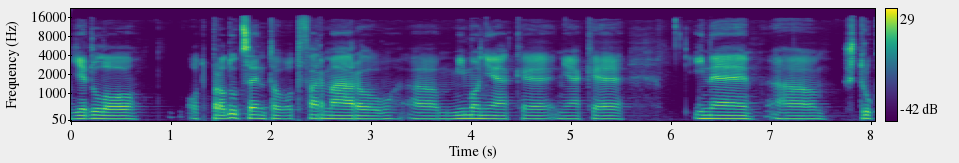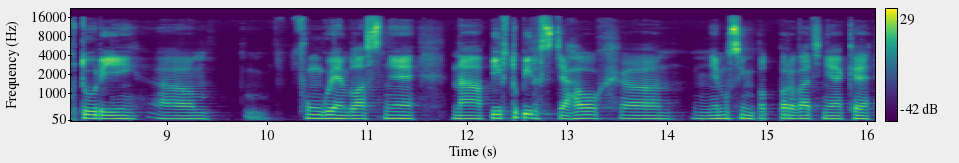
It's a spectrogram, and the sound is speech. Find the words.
jedlo od producentov, od farmárov, mimo nejaké, nejaké iné štruktúry. Fungujem vlastne na peer-to-peer vzťahoch, nemusím podporovať nejaké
